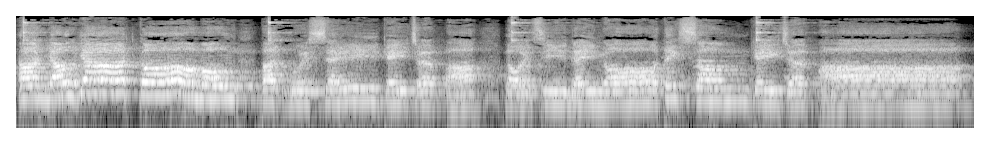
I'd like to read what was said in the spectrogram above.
但有一個夢不會死，記着吧。來自你我的心，記着吧。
